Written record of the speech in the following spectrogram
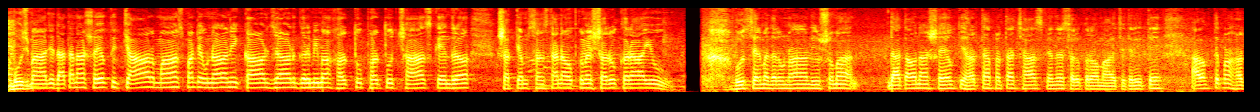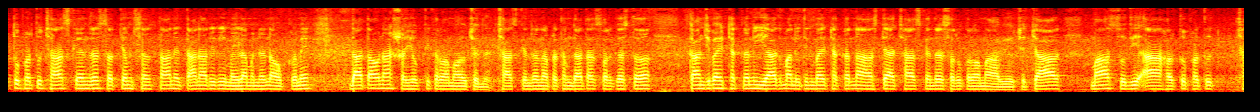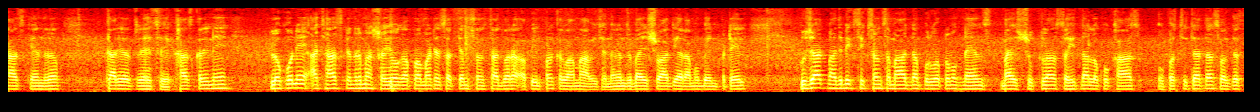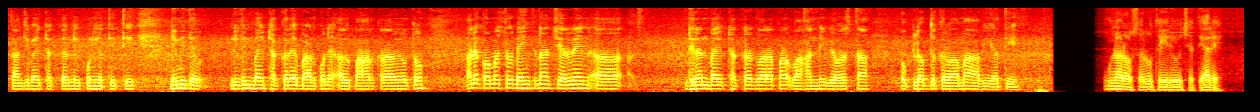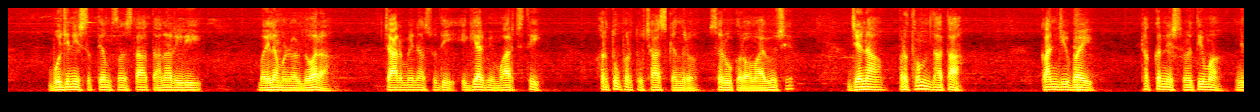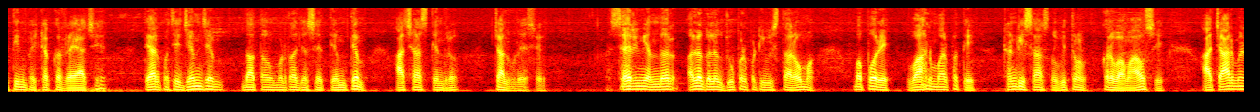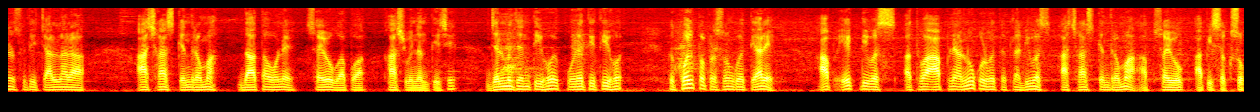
ભુજમાં આજે દાતાના સહયોગથી ચાર માસ માટે ઉનાળાની કાળઝાળ ગરમીમાં હરતું ફરતું છાસ કેન્દ્ર સત્યમ સંસ્થાના ઉપક્રમે શરૂ કરાયું. ભુજ શહેરમાં દર ઉનાળાના દિવસોમાં દાતાઓના સહયોગથી હરતા ફરતા છાસ કેન્દ્ર શરૂ કરવામાં આવે છે. તે રીતે આ વખતે પણ હરતું ફરતું છાસ કેન્દ્ર સત્યમ સંસ્થા અને તાનારીરી મહિલા મંડળના ઉપક્રમે દાતાઓના સહયોગથી કરવામાં આવ્યું છે. છાસ કેન્દ્રના પ્રથમ દાતા સ્વર્ગસ્થ કાનજીભાઈ ઠક્કરની યાદમાં નીતિનભાઈ ઠક્કરના હસ્તે આ છાસ કેન્દ્ર શરૂ કરવામાં આવ્યું છે. ચાર માસ સુધી આ હરતું ફરતું છાસ કેન્દ્ર કાર્યરત રહેશે. ખાસ કરીને લોકોને આ છાસ કેન્દ્રમાં સહયોગ આપવા માટે સત્યમ સંસ્થા દ્વારા અપીલ પણ કરવામાં આવી છે. નરેન્દ્રભાઈ સ્વાદિયા, રામુબેન પટેલ ગુજરાત માધ્યમિક શિક્ષણ સમાજના પૂર્વ પ્રમુખ નયનભાઈ શુક્લ સહિતના લોકો ખાસ ઉપસ્થિત હતા. સ્વર્ગસ્થ કાનજીભાઈ ઠક્કરની પુણ્યતિથિ નિમિત્તે નીતિનભાઈ ઠક્કરે બાળકોને અલ્પાહાર કરાવ્યો હતો અને કોમર્શિયલ બેંકના ચેરમેન ધીરનભાઈ ઠક્કર દ્વારા પણ વાહનની વ્યવસ્થા ઉપલબ્ધ કરવામાં આવી હતી. ઉનાળો શરૂ થઈ રહ્યો છે ત્યારે ભુજની સત્યમ સંસ્થા તાનારીરી મહિલા મંડળ દ્વારા ચાર મહિના સુધી અગિયારમી માર્ચથી હરતું ફરતું છાસ કેન્દ્ર શરૂ કરવામાં આવ્યું છે, જેના પ્રથમ દાતા કાનજીભાઈ ઠક્કરની સ્મૃતિમાં નીતિનભાઈ ઠક્કર રહ્યા છે. ત્યાર પછી જેમ જેમ દાતાઓ મળતા જશે, તેમ તેમ આ છાસ કેન્દ્ર ચાલુ રહેશે. શહેરની અંદર અલગ અલગ ઝૂંપડપટ્ટી વિસ્તારોમાં બપોરે વાહન મારફતે ઠંડી છાસનું વિતરણ કરવામાં આવશે. આ ચાર મહિના સુધી ચાલનારા આ છાસ કેન્દ્રમાં દાતાઓને સહયોગ આપવા ખાસ વિનંતી છે. જન્મજયંતિ હોય, પુણ્યતિથિ હોય કે કોઈ પણ પ્રસંગ હોય ત્યારે આપ એક દિવસ અથવા આપને અનુકૂળ હોય તેટલા દિવસ આ શ્વાસ કેન્દ્રમાં આપ સહયોગ આપી શકશો.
